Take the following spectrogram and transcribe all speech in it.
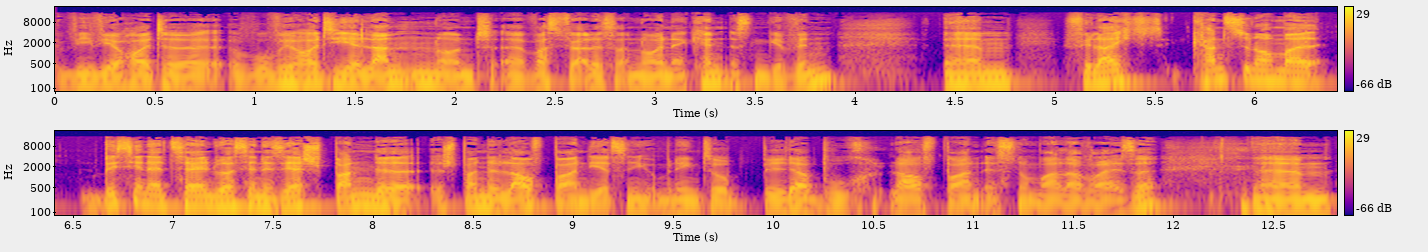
wie wir heute, wo wir heute hier landen und äh, was wir alles an neuen Erkenntnissen gewinnen. Ähm, vielleicht kannst du noch mal ein bisschen erzählen. Du hast ja eine sehr spannende, spannende Laufbahn, die jetzt nicht unbedingt so Bilderbuchlaufbahn ist normalerweise. ähm,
